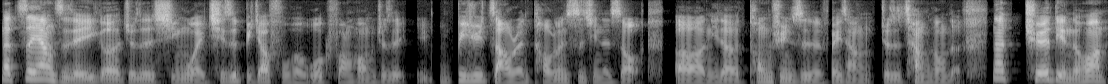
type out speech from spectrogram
那这样子的一个就是行为，其实比较符合 work from home，就是必须找人讨论事情的时候，呃，你的通讯是非常就是畅通的。那缺点的话，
